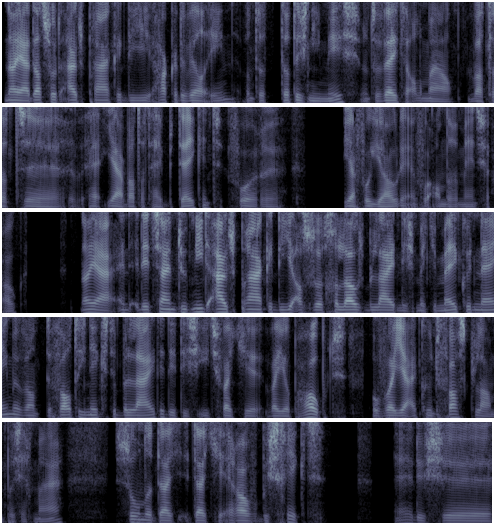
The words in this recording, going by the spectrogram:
Nou ja, dat soort uitspraken die hakken er wel in, want dat, dat is niet mis. Want we weten allemaal wat dat, uh, ja, wat dat heeft betekend voor, uh, ja, voor Joden en voor andere mensen ook. Nou ja, en dit zijn natuurlijk niet uitspraken die je als een soort geloofsbelijdenis met je mee kunt nemen, want er valt hier niks te beleiden. Dit is iets wat je, waar je op hoopt of waar je aan kunt vastklampen, zeg maar, zonder dat, dat je erover beschikt. Dus uh,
